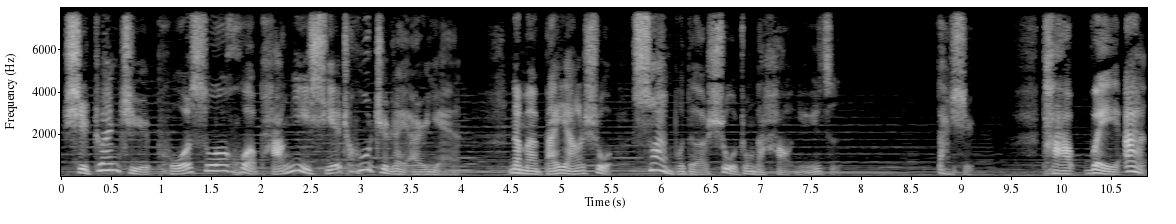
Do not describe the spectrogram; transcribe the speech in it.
是专指婆娑或旁逸斜出之类而言，那么白杨树算不得树中的好女子。但是，它伟岸。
